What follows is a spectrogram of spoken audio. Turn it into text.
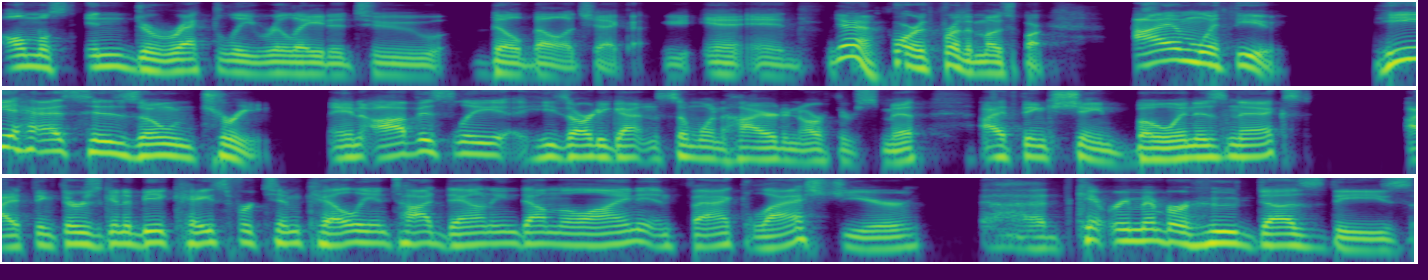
almost indirectly related to Bill Belichick, and, in, Yeah. for for the most part. I am with you. He has his own tree, and obviously he's already gotten someone hired in Arthur Smith. I think Shane Bowen is next. I think there's going to be a case for Tim Kelly and Todd Downing down the line. In fact, last year, I can't remember who does these,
